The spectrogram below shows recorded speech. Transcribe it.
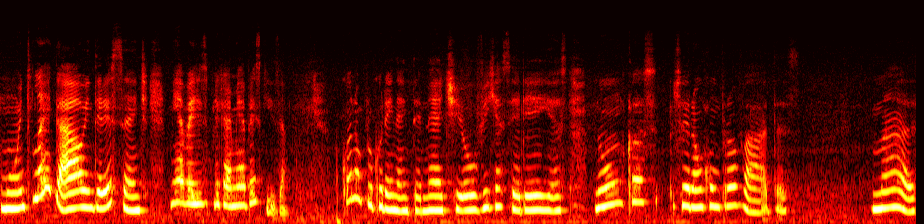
Muito legal, interessante. Minha vez de explicar minha pesquisa. Quando eu procurei na internet, eu vi que as sereias nunca serão comprovadas. Mas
